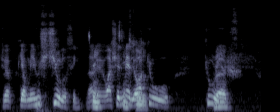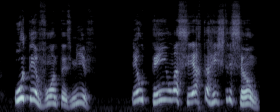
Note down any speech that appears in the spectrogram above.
Tiver, porque é o mesmo estilo, assim. Né? Eu acho ele sim, melhor sim. que o, que o Ruggs. O Devonta Smith, eu tenho uma certa restrição.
